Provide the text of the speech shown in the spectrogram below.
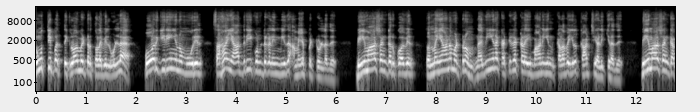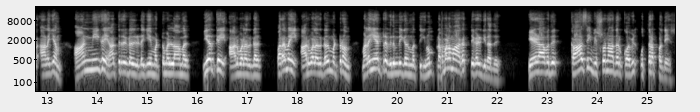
நூத்தி பத்து கிலோமீட்டர் தொலைவில் உள்ள போர்கிரி எனும் ஊரில் சக யாத்ரி குன்றுகளின் மீது அமையப்பெற்றுள்ளது. பீமாசங்கர் கோவில் தொன்மையான மற்றும் நவீன கட்டிடக்கலை பாணியின் கலவையில் காட்சி அளிக்கிறது. பீமாசங்கர் ஆலயம் ஆன்மீக யாத்திரிகளிடையே மட்டுமல்லாமல் இயற்கை ஆர்வலர்கள் பறவை ஆர்வலர்கள் மற்றும் மலையேற்ற விரும்பிகள் மத்தியிலும் பிரபலமாக திகழ்கிறது. ஏழாவது காசி விஸ்வநாதர் கோவில் உத்தரப்பிரதேஷ்.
